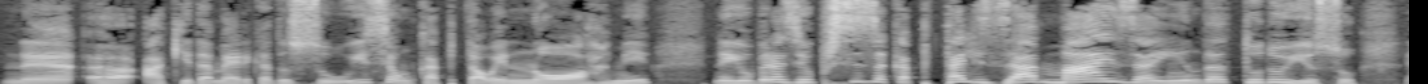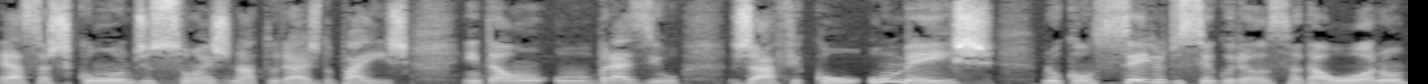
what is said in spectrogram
né, uh, aqui da América do Sul. Isso é um capital enorme, né, e o Brasil precisa capitalizar mais ainda tudo isso, essas condições naturais do país. Então, o Brasil já ficou um mês no Conselho de Segurança da ONU,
